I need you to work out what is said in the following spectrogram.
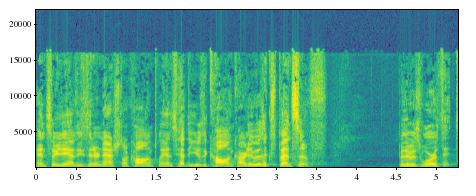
and so you didn't have these international calling plans. Had to use a calling card. It was expensive, but it was worth it.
